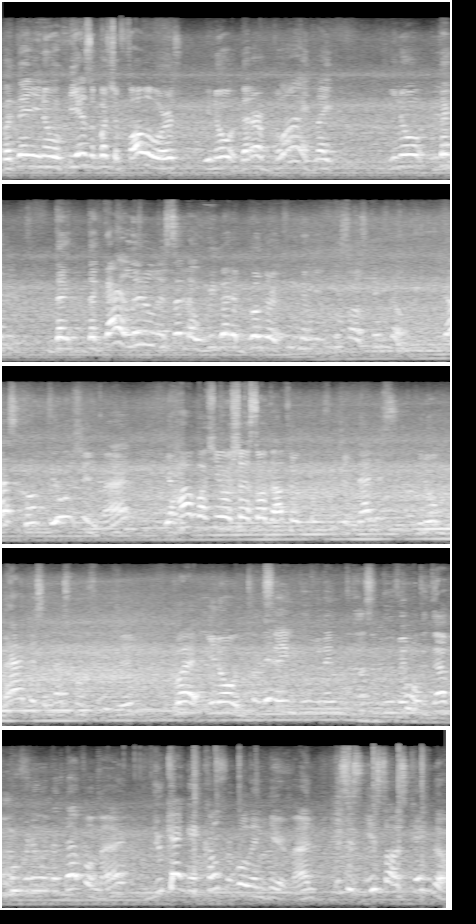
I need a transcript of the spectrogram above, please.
But then, you know, he has a bunch of followers, you know, that are blind. Like, you know, the, the, the guy literally said that we gotta build our kingdom in Esau's kingdom. That's confusion, man. Yahweh Hashem Shai saw that confusion. That is, you know, madness and that's confusion. But, you know, I'm moving in, doesn't move in with the devil. Moving in with the devil, man. You can't get comfortable in here, man. This is Esau's kingdom.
